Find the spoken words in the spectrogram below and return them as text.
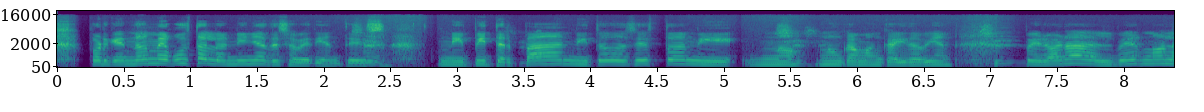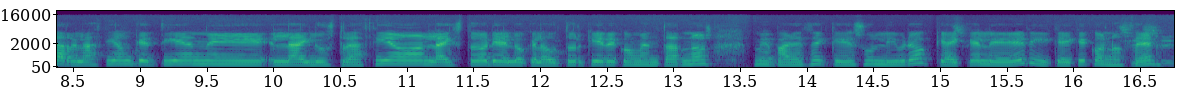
porque no me gustan los niños desobedientes. Sí. Ni Peter Pan, ni todos estos, ni... No, Sí, sí. nunca me han caído bien. Sí. Pero ahora al ver ¿no? la relación que tiene la ilustración, la historia y lo que el autor quiere comentarnos, me parece que es un libro que hay que leer y que hay que conocer.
